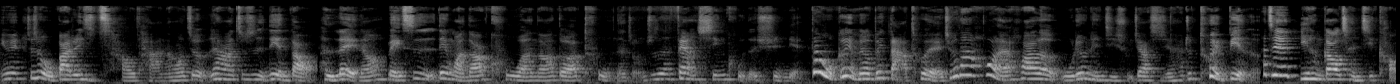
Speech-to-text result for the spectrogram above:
因为就是我爸就一直操他，然后就让他就是练到很累，然后每次练完都要哭啊，然后都要吐那种，就是非常辛苦的训练。但我哥也没有被打退，就是他后来花了五六年级暑假时间，他就蜕变了，他直接以很高的成绩考。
